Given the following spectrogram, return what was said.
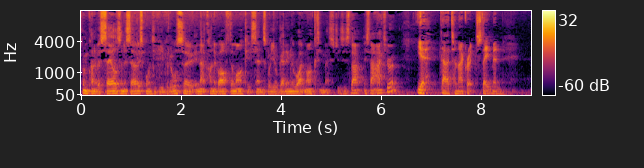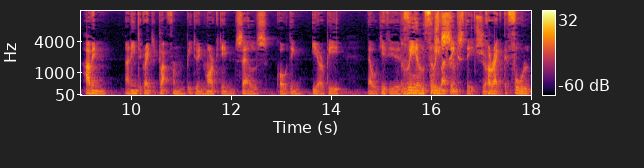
from kind of a sales and a service point of view, but also in that kind of aftermarket sense where you're getting the right marketing messages. Is that is that accurate? Yeah, that's an accurate statement. Having an integrated platform between marketing, sales, quoting, ERP, that will give you the, The real full spectrum. 360, Sure. correct, the full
